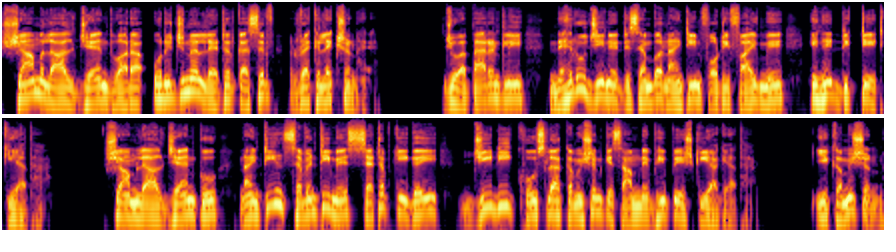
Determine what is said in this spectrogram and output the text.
श्यामलाल जैन द्वारा ओरिजिनल लेटर का सिर्फ़ रेकलेक्शन है, जो अपेरेंटली नेहरू जी ने दिसंबर 1945 में इन्हें डिक्टेट किया था। श्यामलाल जैन को 1970 में सेटअप की गई जीडी खोसला कमीशन के सामने भी पेश किया गया था। ये कमीशन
